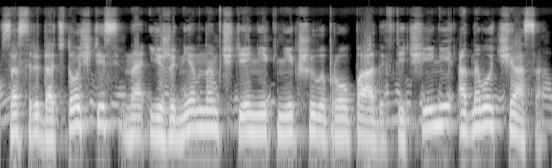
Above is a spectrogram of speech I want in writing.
сосредоточьтесь на ежедневном чтении книг Шилы Праупады в течение одного часа.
